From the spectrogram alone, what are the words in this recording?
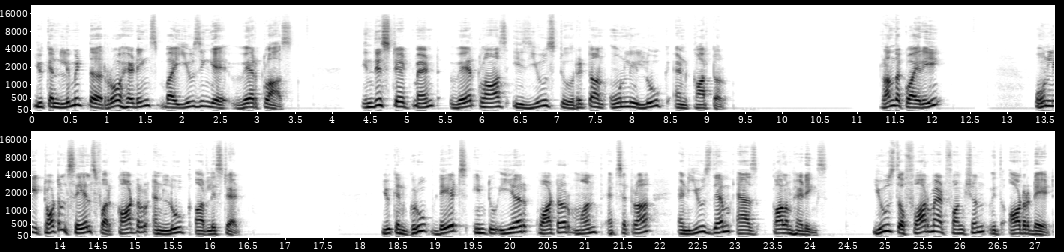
You can limit the row headings by using a where clause. In this statement, where clause is used to return only Luke and Carter. Run the query. Only total sales for Carter and Luke are listed. You can group dates into year, quarter, month, etc. and use them as column headings. Use the format function with order date.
